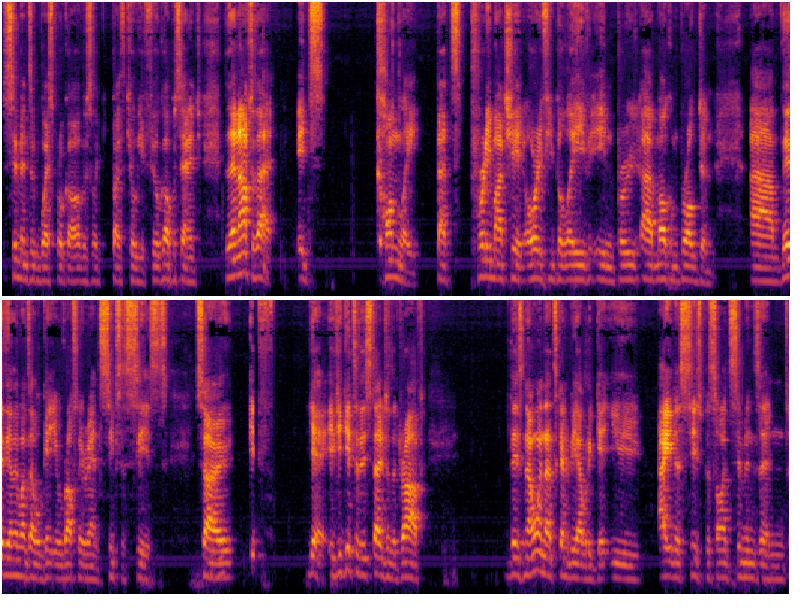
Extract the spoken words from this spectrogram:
Simmons and Westbrook obviously both kill your field goal percentage. But then after that, it's Conley. That's pretty much it. Or if you believe in Bruce, uh, Malcolm Brogdon, um, they're the only ones that will get you roughly around six assists. So if yeah, if you get to this stage of the draft, there's no one that's going to be able to get you eight assists besides Simmons and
